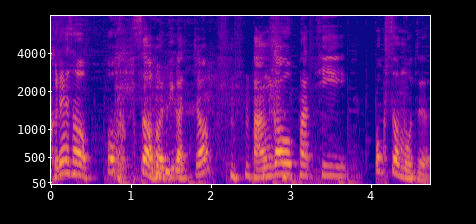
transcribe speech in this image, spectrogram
그래서 복서 어디 갔죠? 방가오 파티 복서 모드.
